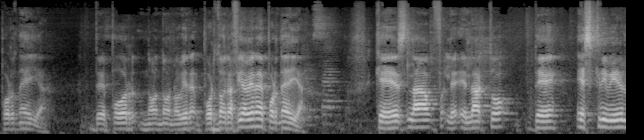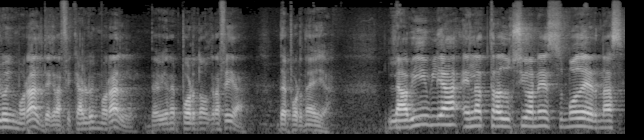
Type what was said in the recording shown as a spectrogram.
porneia. De por, no, no, no viene, pornografía viene de porneia que es el acto de escribir lo inmoral, de graficar lo inmoral. De viene pornografía, de porneia. La Biblia en las traducciones modernas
